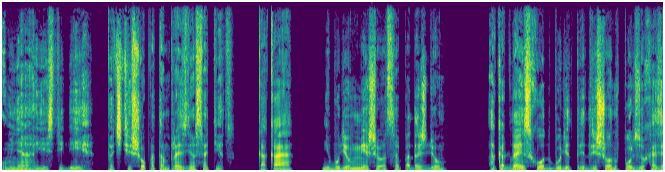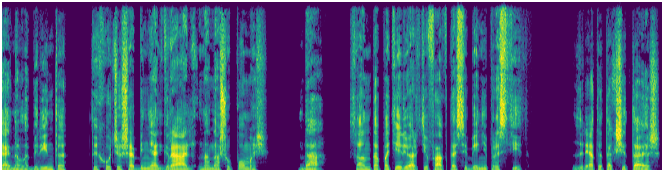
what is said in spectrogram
«У меня есть идея», — почти шепотом произнес отец. «Какая? Не будем вмешиваться, подождем. А когда исход будет предрешен в пользу хозяина лабиринта, ты хочешь обменять Грааль на нашу помощь? Да. Санта потерю артефакта себе не простит. Зря ты так считаешь.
